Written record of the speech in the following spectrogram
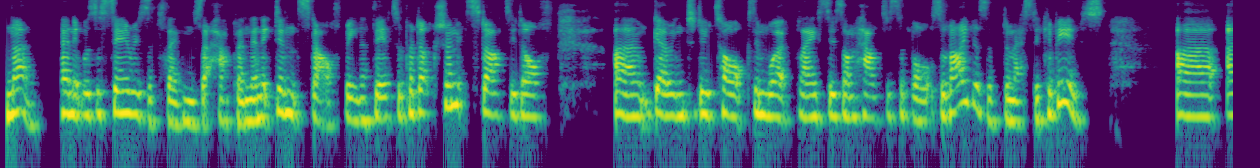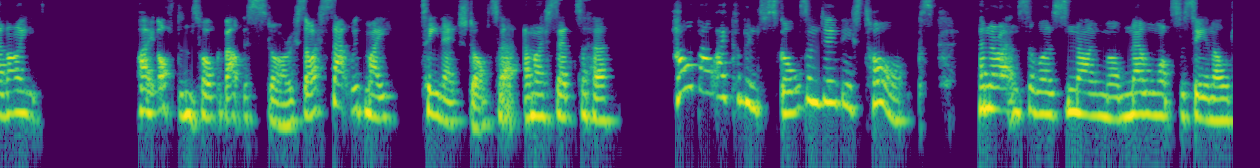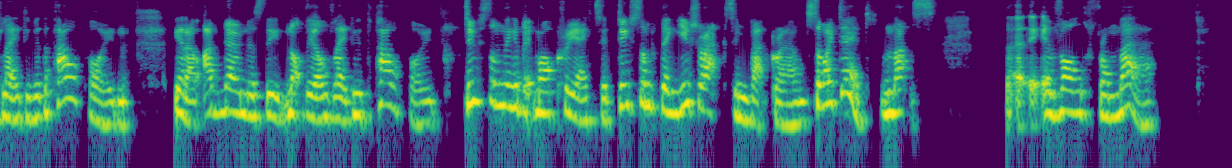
No and it was a series of things that happened and it didn't start off being a theatre production. It started off um, going to do talks in workplaces on how to support survivors of domestic abuse. Uh, and i i often talk about this story. So i sat with my teenage daughter and i said to her how about i come into schools and do these talks and her answer was, no, mum, no one wants to see an old lady with a PowerPoint. You know, I'm known as the not the old lady with the PowerPoint. Do something a bit more creative, do something, use your acting background. So I did. And that's uh, it evolved from there.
